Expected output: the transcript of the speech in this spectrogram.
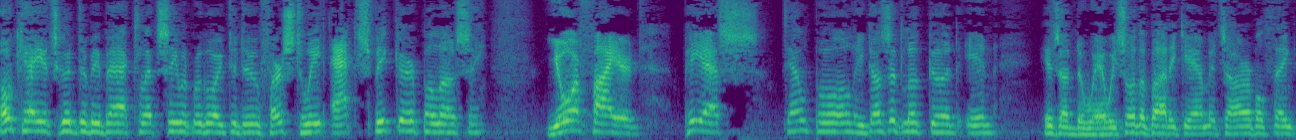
Okay, it's good to be back. Let's see what we're going to do. First tweet at Speaker Pelosi. You're fired. P.S. Tell Paul he doesn't look good in his underwear. We saw the body cam. It's a horrible thing.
